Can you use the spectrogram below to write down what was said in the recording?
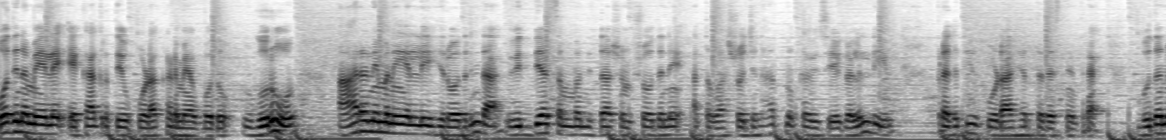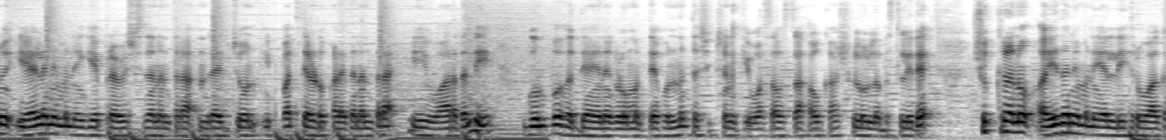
ಓದಿನ ಮೇಲೆ ಏಕಾಗ್ರತೆಯು ಕೂಡ ಕಡಿಮೆ ಆಗ್ಬೋದು. ಗುರು ಆರನೇ ಮನೆಯಲ್ಲಿ ಇರೋದರಿಂದ ವಿದ್ಯಾ ಸಂಬಂಧಿತ ಸಂಶೋಧನೆ ಅಥವಾ ಸೃಜನಾತ್ಮಕ ವಿಷಯಗಳಲ್ಲಿ ಪ್ರಗತಿಯು ಕೂಡ ಇರ್ತದೆ ಸ್ನೇಹಿತರೆ. ಬುಧನು ಏಳನೇ ಮನೆಗೆ ಪ್ರವೇಶಿಸಿದ ನಂತರ, ಅಂದರೆ ಜೂನ್ ಇಪ್ಪತ್ತೆರಡು ಕಳೆದ ನಂತರ ಈ ವಾರದಲ್ಲಿ ಗುಂಪು ಅಧ್ಯಯನಗಳು ಮತ್ತು ಉನ್ನತ ಶಿಕ್ಷಣಕ್ಕೆ ಹೊಸ ಹೊಸ ಅವಕಾಶಗಳು ಲಭಿಸಲಿದೆ. ಶುಕ್ರನು ಐದನೇ ಮನೆಯಲ್ಲಿ ಇರುವಾಗ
